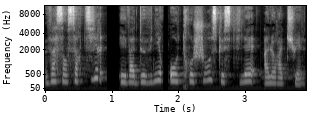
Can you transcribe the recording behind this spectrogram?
va s'en sortir et va devenir autre chose que ce qu'il est à l'heure actuelle.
